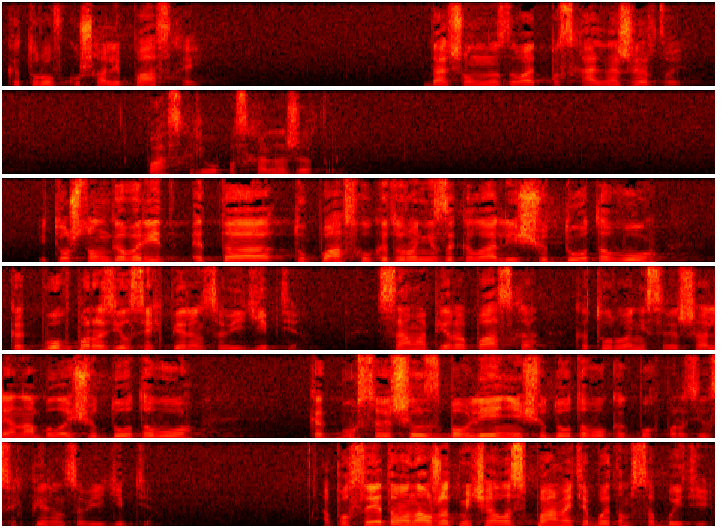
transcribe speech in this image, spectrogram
которого вкушали Пасхой. Дальше он называет пасхальной жертвой. Пасха либо пасхальной жертвой. И то, что он говорит, это ту Пасху, которую они заколали еще до того, как Бог поразил всех первенцев в Египте. Самая первая Пасха, которую они совершали, она была еще до того, как Бог совершил избавление, еще до того, как Бог поразил всех первенцев в Египте. А после этого она уже отмечалась память об этом событии.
